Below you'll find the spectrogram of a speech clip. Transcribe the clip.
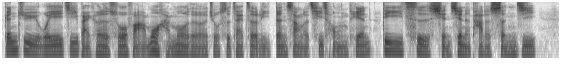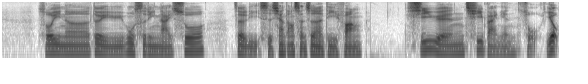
根据维基百科的说法，穆罕默德就是在这里登上了七重天，第一次显现了他的神迹。所以呢，对于穆斯林来说，这里是相当神圣的地方。西元七百年左右，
